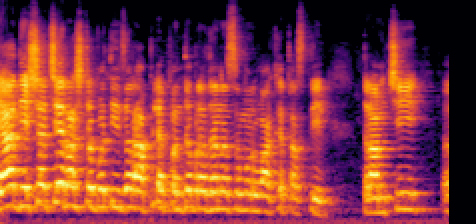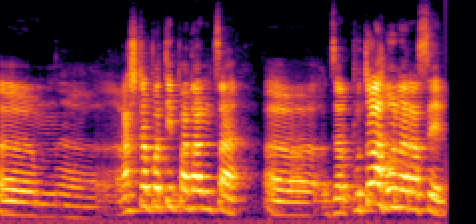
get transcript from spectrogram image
त्या देशाचे राष्ट्रपती जर आपल्या पंतप्रधानासमोर वाकत असतील तर आमची राष्ट्रपती पदांचा जर पुतळा होणार असेल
